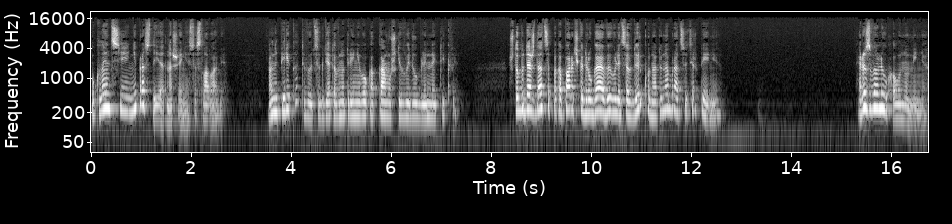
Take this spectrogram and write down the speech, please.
У Клэнси непростые отношения со словами. Они перекатываются где-то внутри него, как камушки в выдолбленной тыкве. Чтобы дождаться, пока парочка другая вывалится в дырку, надо набраться терпения. «Развалюха он у меня»,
